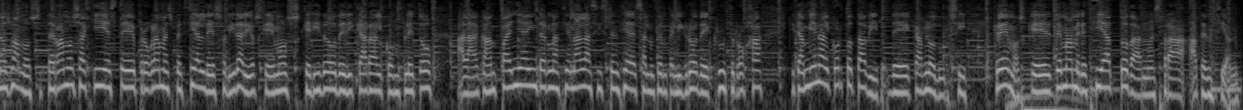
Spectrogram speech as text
Nos vamos. Cerramos aquí este programa especial de Solidarios que hemos querido dedicar al completo a la campaña internacional Asistencia de Salud en Peligro de Cruz Roja y también al corto Tabir de Carlo Dursi. Creemos que el tema merecía toda nuestra atención.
